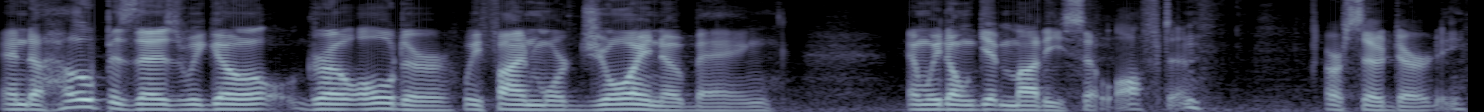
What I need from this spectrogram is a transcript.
And the hope is that as we go, grow older, we find more joy in obeying and we don't get muddy so often or so dirty.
